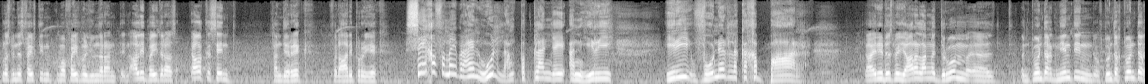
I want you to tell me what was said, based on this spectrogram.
plus minus 15,5 miljoen rand en al die bydraes, elke sent gaan direk vir daardie projek. Sê gou vir my Brian, hoe lank beplan jy aan hierdie hierdie wonderlike gebaar? Ja, hierdie dis my jarelange droom uh, in 2019 of 2020,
